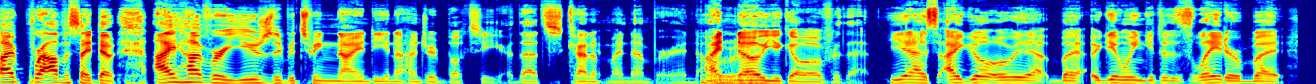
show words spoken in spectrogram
I promise I don't. I hover usually between 90 and 100 books a year. That's kind of my number. And I know you go over that. yes, I go over that. But again, we can get to this later. But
